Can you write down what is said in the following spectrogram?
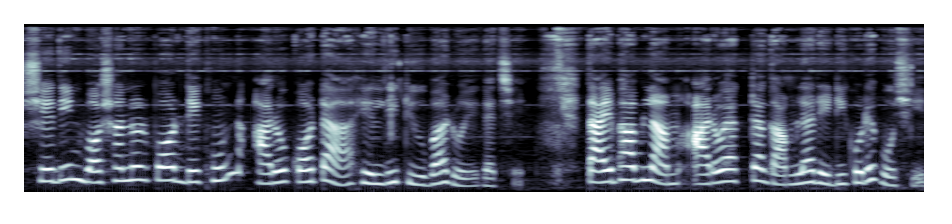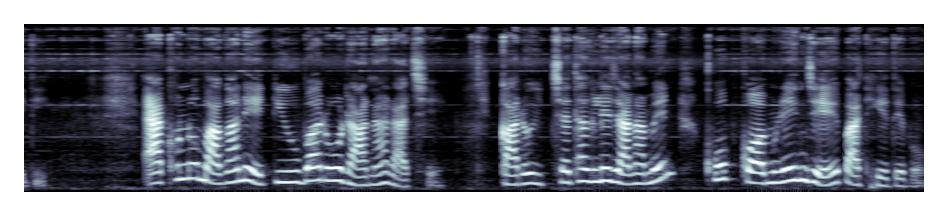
সেদিন বসানোর পর দেখুন আরও কটা হেলদি টিউবার রয়ে গেছে। তাই ভাবলাম আরও একটা গামলা রেডি করে বসিয়ে দিই। এখনও বাগানে টিউবার ও রানার আছে। কারও ইচ্ছা থাকলে জানাবেন, খুব কম রেঞ্জে পাঠিয়ে দেব।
